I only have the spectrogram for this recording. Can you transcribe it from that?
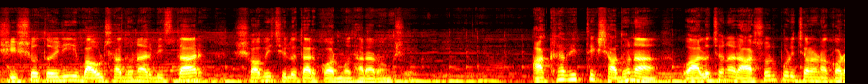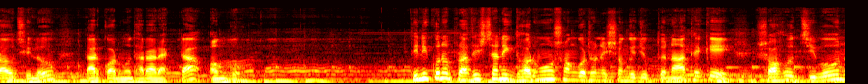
শিষ্য তৈরি বাউল সাধনার বিস্তার সবই ছিল তার কর্মধারার অংশ। আখড়াভিত্তিক সাধনা ও আলোচনার আসর পরিচালনা করাও ছিল তার কর্মধারার একটা অঙ্গ। তিনি কোনো প্রাতিষ্ঠানিক ধর্ম সংগঠনের সঙ্গে যুক্ত না থেকে সহজ জীবন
